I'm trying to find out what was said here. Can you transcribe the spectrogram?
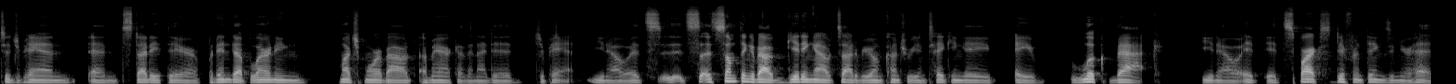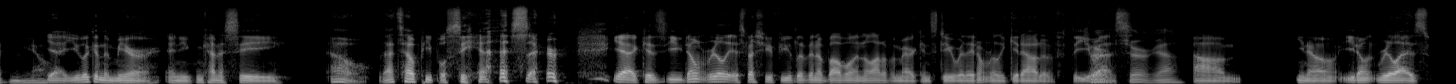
to Japan and studied there, but ended up learning much more about America than I did Japan. You know, it's it's it's something about getting outside of your own country and taking a a look back. You know, it it sparks different things in your head. You know, Yeah, you look in the mirror and you can kind of see Oh, that's how people see us. yeah, because you don't really, especially if you live in a bubble, and a lot of Americans do, where they don't really get out of the Sure, U.S. sure, yeah. Um, you know, you don't realize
